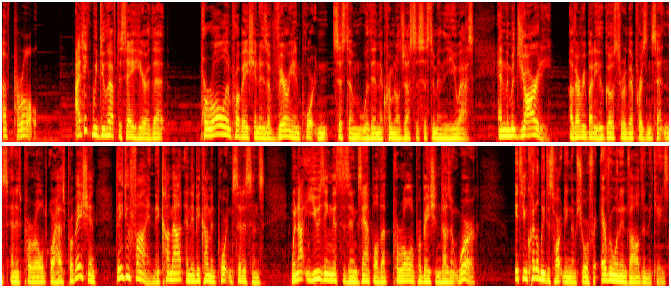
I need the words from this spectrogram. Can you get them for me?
of parole. I think we do have to say here that parole and probation is a very important system within the criminal justice system in the US. And the majority of everybody who goes through their prison sentence and is paroled or has probation, they do fine. They come out and they become important citizens we're not using this as an example that parole or probation doesn't work. It's incredibly disheartening, I'm sure, for everyone involved in the case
